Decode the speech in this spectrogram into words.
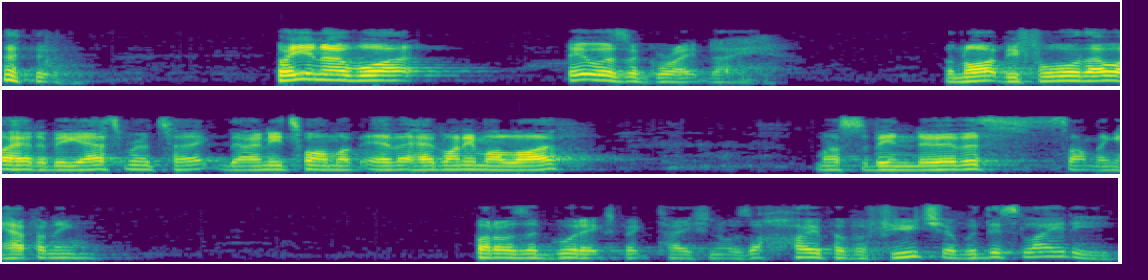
but you know what? It was a great day. The night before, though, I had a big asthma attack, the only time I've ever had one in my life. Must have been nervous, something happening. But it was a good expectation. It was a hope of a future with this lady.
